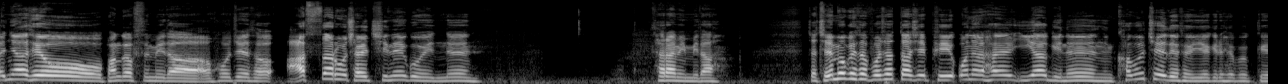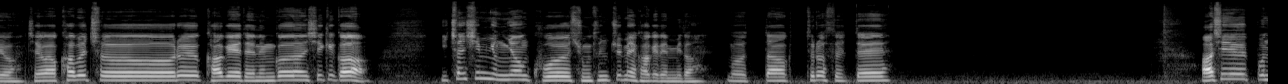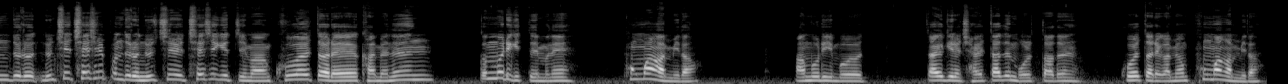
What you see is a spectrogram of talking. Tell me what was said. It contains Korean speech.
안녕하세요. 반갑습니다. 호주에서 아싸로 잘 지내고 있는 사람입니다. 자, 제목에서 보셨다시피 오늘 할 이야기는 카불처에 대해서 이야기를 해볼게요. 제가 카불처를 가게 되는 건 시기가 2016년 9월 중순쯤에 가게 됩니다. 뭐 딱 들었을 때 아실 분들은 눈치 채실 분들은 눈치를 채시겠지만 9월 달에 가면은 끝물이기 때문에 폭망합니다. 아무리 뭐 딸기를 잘 따든 뭘 따든 9월 달에 가면 폭망합니다.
